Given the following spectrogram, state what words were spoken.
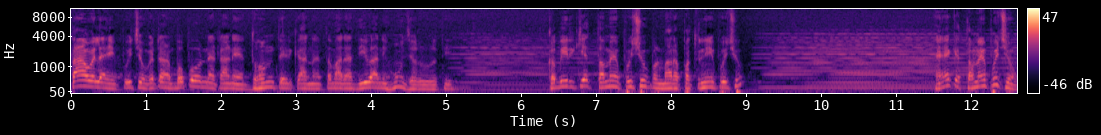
ત્યાં ઓલા અહીં પૂછ્યું કે બપોરને ટાણે ધોમ તેડકાને તમારા દીવાની શું જરૂર હતી? કબીર કે, તમે પૂછ્યું, પણ મારા પત્નીએ પૂછ્યું? હે કે તમે પૂછ્યું?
